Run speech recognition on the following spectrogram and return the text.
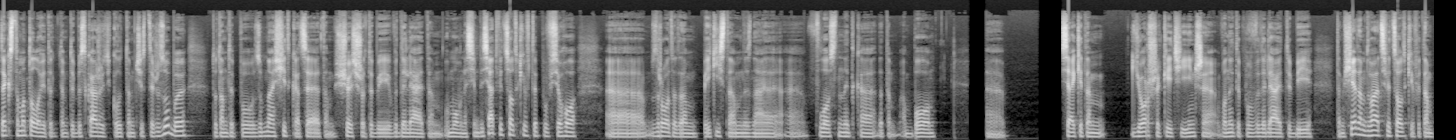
текстоматологи там тобі скажуть, коли там чистиш зуби, то там, типу, зубна щітка це там щось, що тобі видаляє там, умовно 70% типу, всього е, з рота, там, якісь там, не знаю, е, флос-нитка, да, там, або е, всякі там йоршики чи інше, вони, типу, видаляють тобі там ще там 20%, і там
